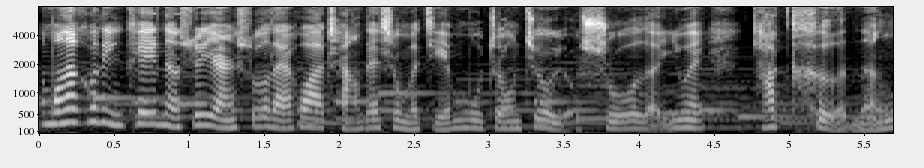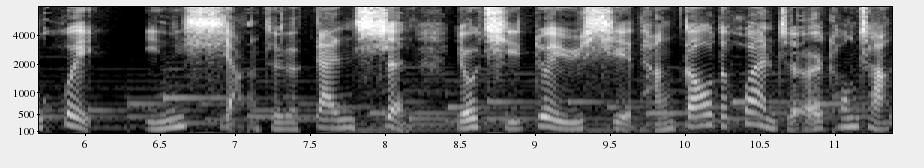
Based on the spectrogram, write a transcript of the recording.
那 Monacolin K 呢，虽然说来话长，但是我们节目中就有说了，因为它可能会。影响这个肝肾，尤其对于血糖高的患者，而通常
